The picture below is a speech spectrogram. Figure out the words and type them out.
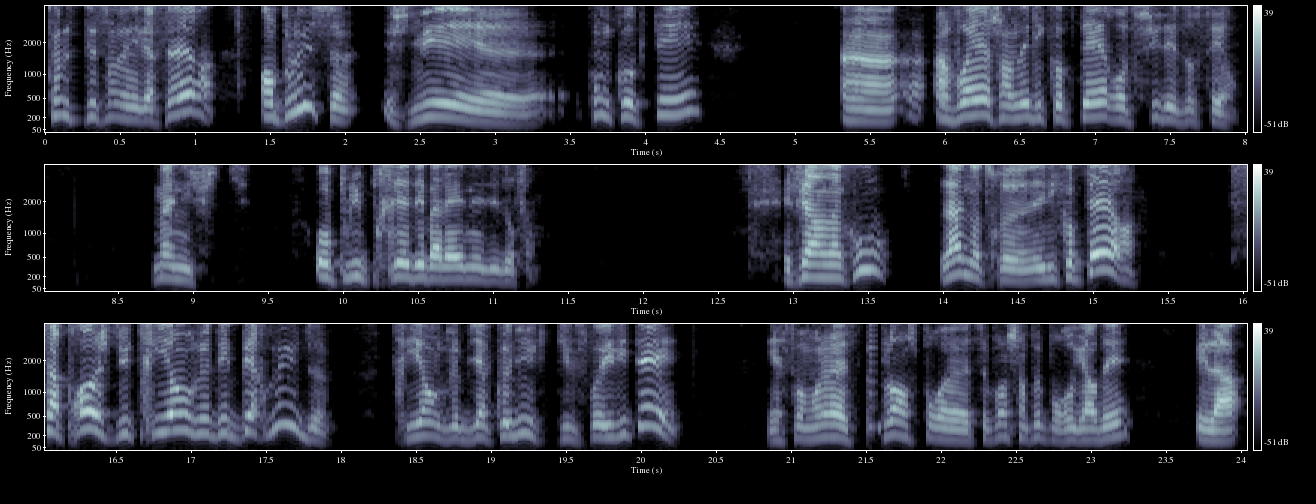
comme c'est son anniversaire, en plus, je lui ai concocté un, voyage en hélicoptère au-dessus des océans. Magnifique. Au plus près des baleines et des dauphins. Et puis d'un coup, là, notre hélicoptère s'approche du triangle des Bermudes, triangle bien connu qu'il faut éviter. Et à ce moment-là, elle se penche, pour, se penche un peu pour regarder. Et là,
